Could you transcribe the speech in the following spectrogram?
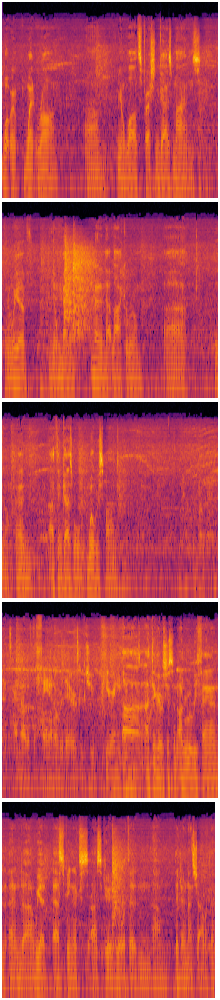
what went- wrong, um, you know, while it's fresh in guys' minds. And we have, you know, men, men in that locker room, uh, you know, and I think guys will, will respond. On that, that timeout with the fan over there, did you hear anything? Uh, I think it was just an unruly fan, and uh, we had asked Phoenix uh, security to deal with it, and um, they did a nice job with it.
